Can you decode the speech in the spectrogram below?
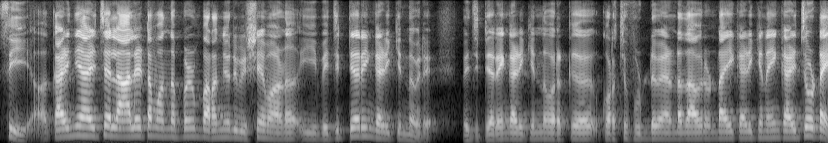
സി കഴിഞ്ഞ ആഴ്ച ലാലേട്ടം വന്നപ്പോഴും പറഞ്ഞൊരു വിഷയമാണ് ഈ വെജിറ്റേറിയൻ കഴിക്കുന്നവർ വെജിറ്റേറിയൻ കഴിക്കുന്നവർക്ക് കുറച്ച് ഫുഡ് വേണ്ടത് അവരുണ്ടായി കഴിക്കണമെങ്കിൽ കഴിച്ചോട്ടെ.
